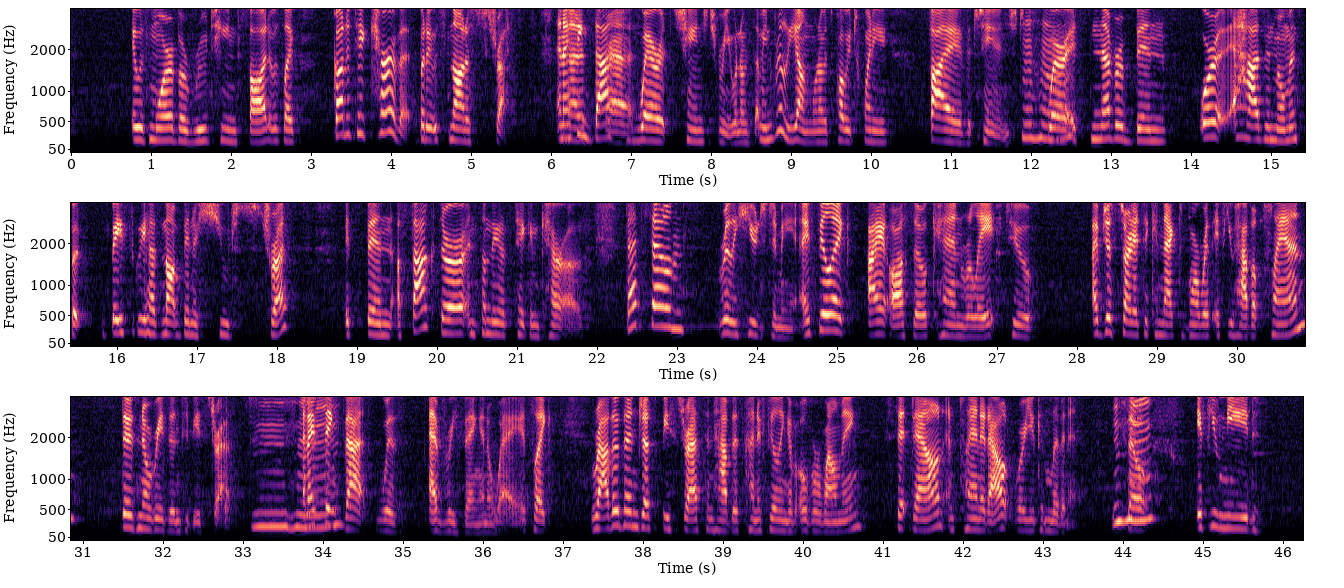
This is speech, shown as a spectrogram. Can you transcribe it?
it was more of a routine thought. It was like, gotta take care of it, but it was not a stress. And I Not a think that's where it's changed for me when I was, I mean, really young, when I was probably 25, it changed, Mm-hmm. where it's never been, or it has in moments, but basically has not been a huge stress. It's been a factor and something that's taken care of. That sounds really huge to me. I feel like I also can relate to, I've just started to connect more with if you have a plan, there's no reason to be stressed. And I think mm-hmm. that with everything in a way, it's like rather than just be stressed and have this kind of feeling of overwhelming, sit down and plan it out where you can live in it. So mm-hmm. If you need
